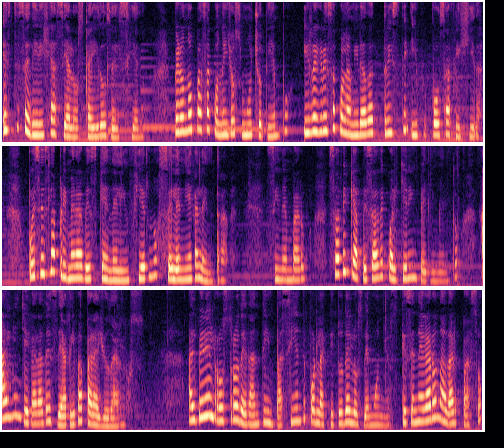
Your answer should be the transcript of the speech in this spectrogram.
éste se dirige hacia los caídos del cielo, pero no pasa con ellos mucho tiempo y regresa con la mirada triste y voz afligida, pues es la primera vez que en el infierno se le niega la entrada. Sin embargo, sabe que a pesar de cualquier impedimento, alguien llegará desde arriba para ayudarlos. Al ver el rostro de Dante impaciente por la actitud de los demonios que se negaron a dar paso,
